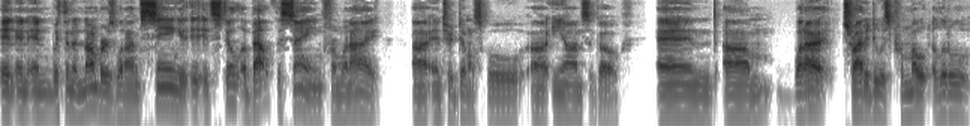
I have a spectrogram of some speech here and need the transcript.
and, and and within the numbers, what I'm seeing, it, it's still about the same from when I uh, entered dental school uh, eons ago. And um, what I try to do is promote a little,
